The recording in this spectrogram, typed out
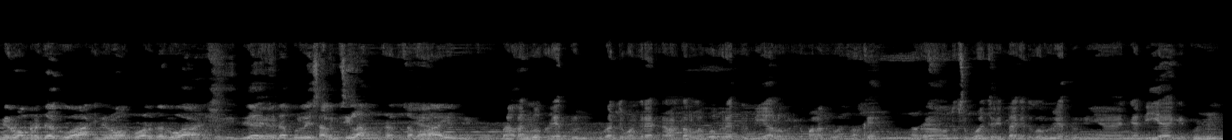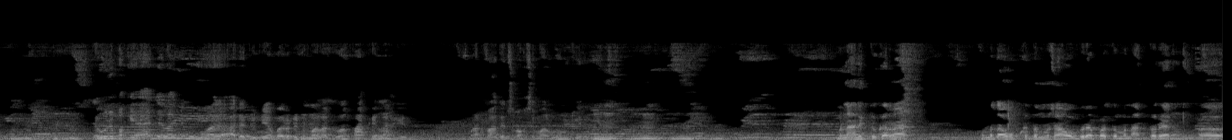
ini ruang kerja gua ini ruang keluarga gua gitu. dia Iya. tidak boleh saling silang satu sama Iya. lain gitu. Bahkan gue create bukan cuma create karakter loh gue create dunia loh di kepala gue oke oke. Nah, untuk sebuah cerita gitu gue create dunianya dia gitu. Hmm, hmm, hmm. ya udah pakai aja lah ini mumpung ada, ada dunia baru di kepala gue pakai lah gitu manfaatin semaksimal mungkin. Hmm, hmm, hmm. menarik tuh karena kamu tahu ketemu sama beberapa teman aktor yang eh,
